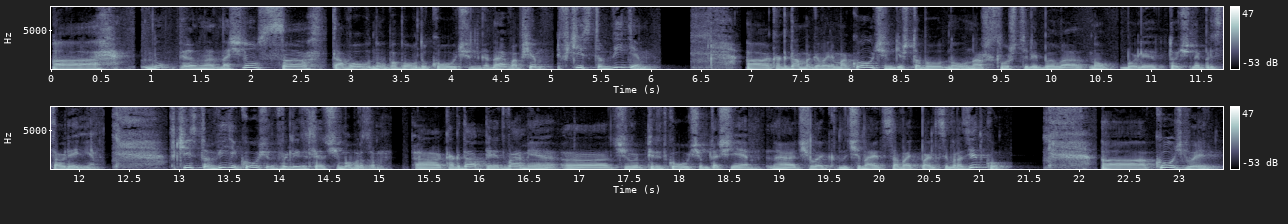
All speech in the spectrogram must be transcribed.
А, ну, начну с того, ну, по поводу коучинга, да, вообще в чистом виде когда мы говорим о коучинге, чтобы ну, у наших слушателей было ну, более точное представление. В чистом виде коучинг выглядит следующим образом. А, когда перед вами, а, перед коучем точнее, человек начинает совать пальцы в розетку, коуч говорит,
